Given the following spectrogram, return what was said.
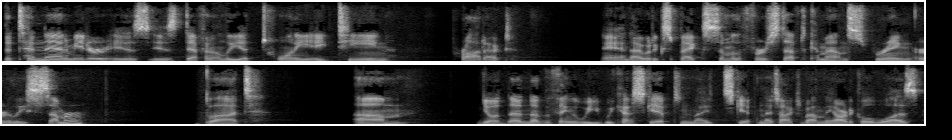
the 10 nanometer is is definitely a 2018 product, and I would expect some of the first stuff to come out in spring, early summer. But, um, you know, another thing that we we kind of skipped, and I skipped, and I talked about in the article was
